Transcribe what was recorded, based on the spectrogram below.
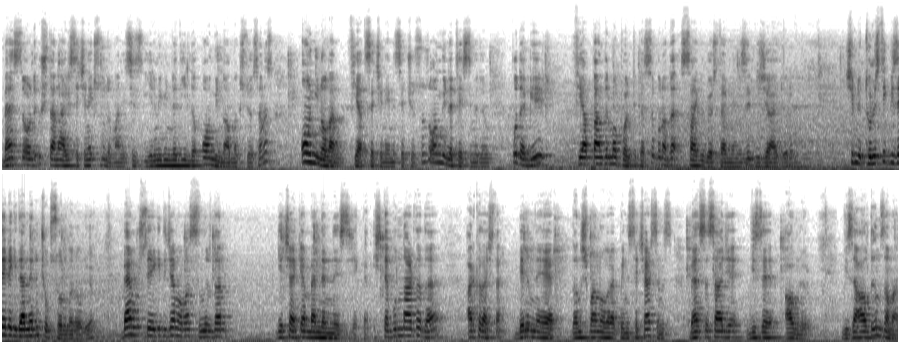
Ben size orada 3 tane ayrı seçenek sundum. Hani siz 20 günde değil de 10 günde almak istiyorsanız 10 gün olan fiyat seçeneğini seçiyorsunuz. 10 günde teslim ediyorum. Bu da bir fiyatlandırma politikası. Buna da saygı göstermenizi rica ediyorum. Şimdi turistik vizeyle gidenlerin çok soruları oluyor. Ben Rusya'ya gideceğim ama sınırdan geçerken benden ne isteyecekler? İşte bunlarda da arkadaşlar benimle eğer danışman olarak beni seçerseniz ben size sadece vize almıyorum. Vize aldığım zaman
